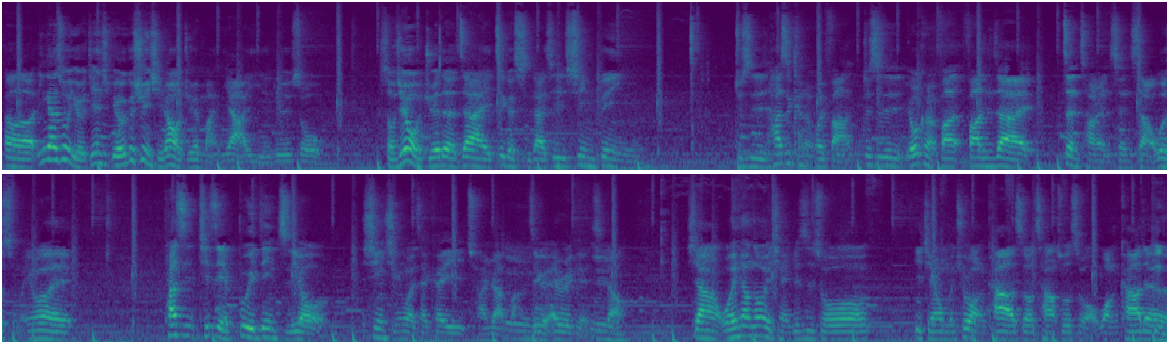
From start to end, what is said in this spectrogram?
呃，应该说有一件有一个讯息让我觉得蛮讶异的，就是说，首先我觉得在这个时代，其实性病就是它是可能会发，就是有可能发发生在正常人身上。为什么？因为它是其实也不一定只有性行为才可以传染嘛。这个 Eric 也知道。像我印象中以前就是说，以前我们去网咖的时候，常常说什么网咖的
